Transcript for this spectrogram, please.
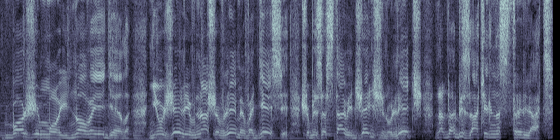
Боже мой, новое дело. Неужели в наше время в Одессе, чтобы заставить женщину лечь, надо обязательно стрелять?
